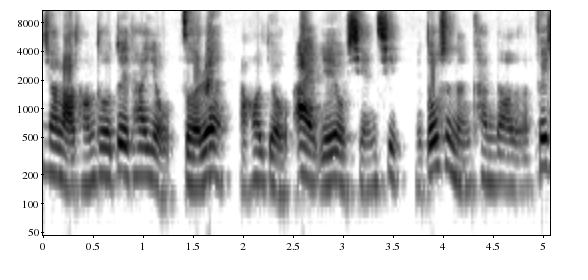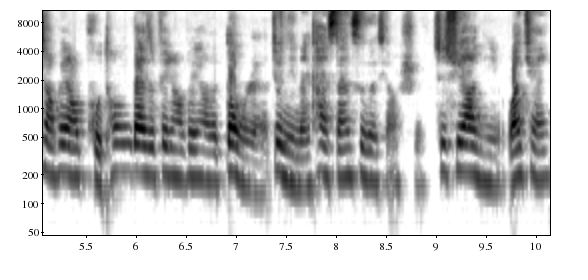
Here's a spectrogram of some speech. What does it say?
像老唐头对他有责任，然后有爱也有嫌弃，你都是能看到的，非常非常普通，但是非常非常的动人。就你能看三四个小时，是需要你完全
